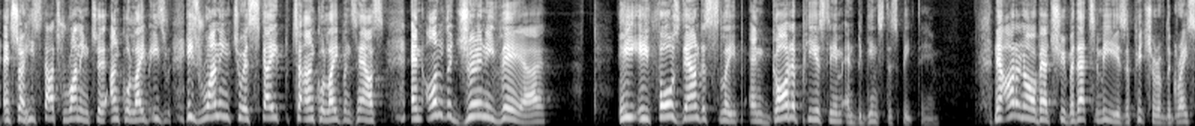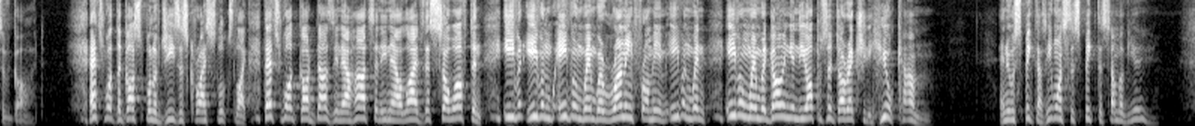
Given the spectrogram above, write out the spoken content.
And so he starts running to Uncle Laban. He's, he's running to escape to Uncle Laban's house. And on the journey there, he, he falls down to sleep, and God appears to him and begins to speak to him. Now, I don't know about you, but that to me is a picture of the grace of God. That's what the gospel of Jesus Christ looks like. That's what God does in our hearts and in our lives. That's so often, even, even, even when we're running from Him, even when, even when we're going in the opposite direction, He'll come and He'll speak to us. He wants to speak to some of you.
